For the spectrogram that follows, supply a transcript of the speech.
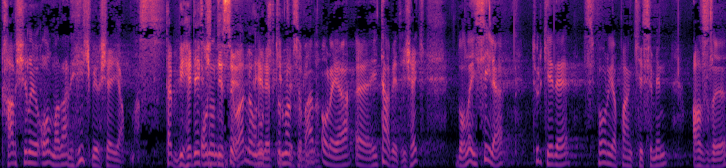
karşılığı olmadan hiçbir şey yapmaz. Tabii bir hedef kitlesi var ve onu hedef tutturmak var. Oraya e, hitap edecek. Dolayısıyla Türkiye'de spor yapan kesimin azlığı,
